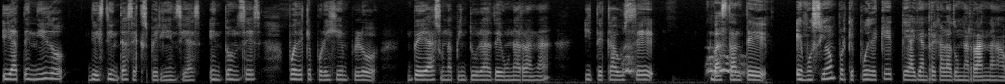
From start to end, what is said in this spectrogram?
y ha tenido distintas experiencias. Entonces puede que, por ejemplo, veas una pintura de una rana y te cause bastante emoción porque puede que te hayan regalado una rana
